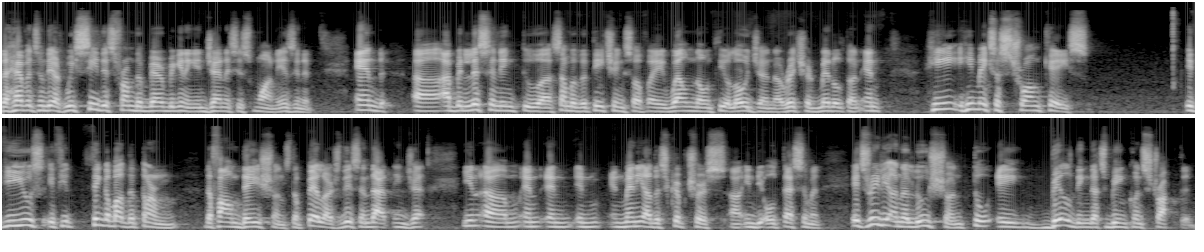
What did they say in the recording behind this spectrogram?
the heavens and the earth. We see this from the very beginning in Genesis one, isn't it? And uh, I've been listening to uh, some of the teachings of a well-known theologian, uh, Richard Middleton, and he he makes a strong case. If you use, if you think about the term, the foundations, the pillars, this and that, in, you um, and, and, and, and many other scriptures uh, in the Old Testament, it's really an allusion to a building that's being constructed.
